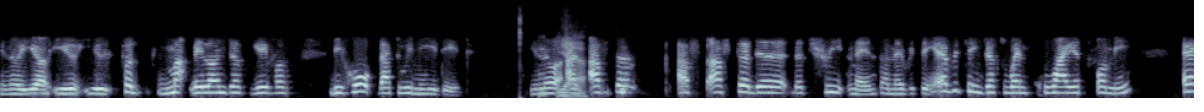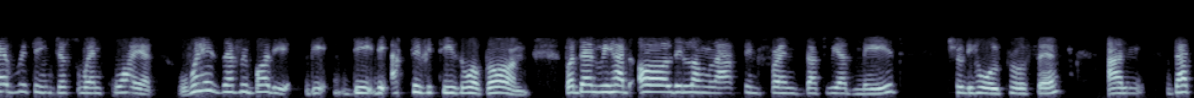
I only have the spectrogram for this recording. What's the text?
You know, you you you so Macmillan just gave us the hope that we needed. You know, Yeah. and after after the the treatment and everything, everything just went quiet for me. Everything just went quiet. Where is everybody? The the the activities were gone. But then we had all the long lasting friends that we had made through the whole process. And that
